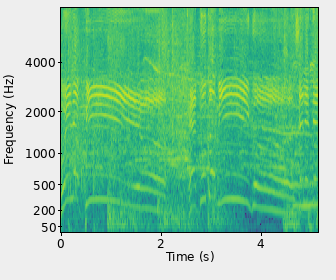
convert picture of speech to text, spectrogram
William Pio. É do Domingos. Ele desbloqueou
